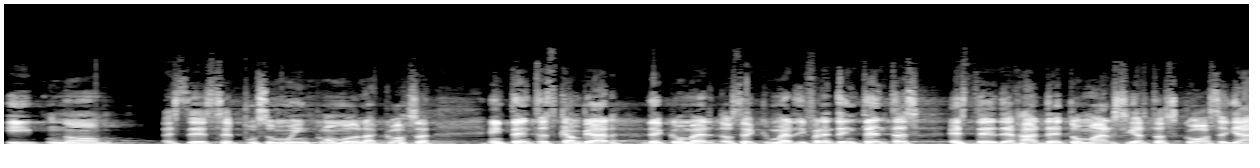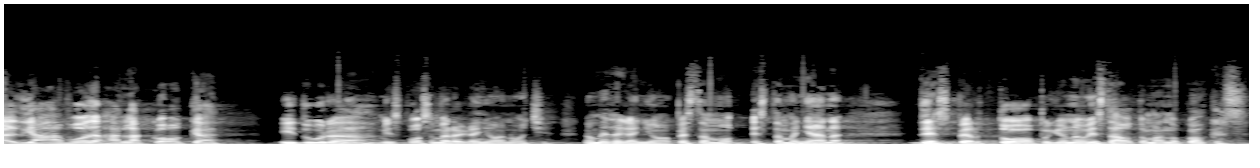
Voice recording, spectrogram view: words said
y no, este, se puso muy incómodo la cosa. Intentas cambiar de comer, o sea, comer diferente. Intentas este, dejar de tomar ciertas cosas. Ya, ya voy a dejar la coca y dura, mi esposa me regañó anoche. No me regañó, esta, esta mañana despertó, porque yo no había estado tomando cocas.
